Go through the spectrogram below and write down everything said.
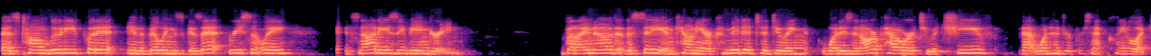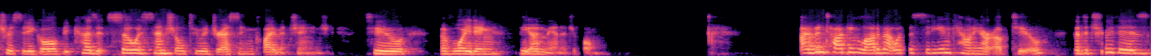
as Tom Lutey put it in the Billings Gazette recently, it's not easy being green. But I know that the city and county are committed to doing what is in our power to achieve that 100% clean electricity goal because it's so essential to addressing climate change to avoiding the unmanageable. I've been talking a lot about what the city and county are up to, but the truth is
